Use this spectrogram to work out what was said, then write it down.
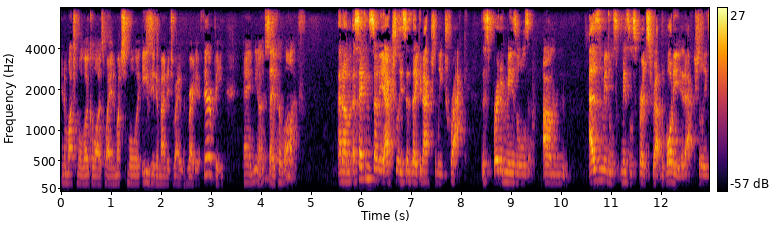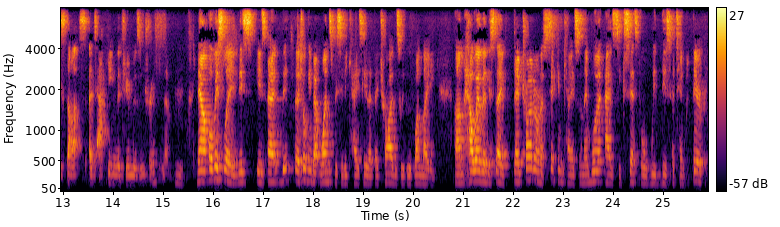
in a much more localized way, in a much smaller, easier to manage way with radiotherapy, and you know save her life. And um, a second study actually says they can actually track the spread of measles. Um, as the measles, measles spreads throughout the body, it actually starts attacking the tumours and shrinking them. Now, obviously, this is th- they're talking about one specific case here that they tried this with with one lady. Um, however, this they've, they've tried it on a second case and they weren't as successful with this attempted therapy.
